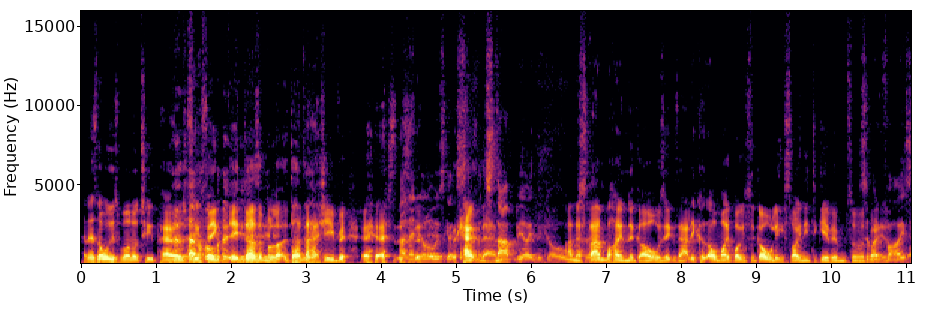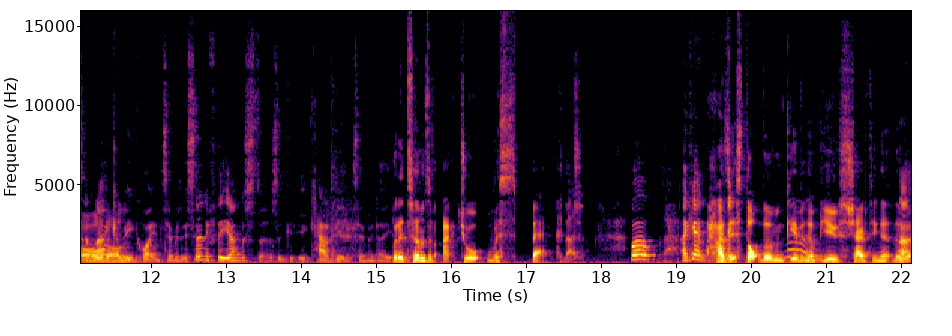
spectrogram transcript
and there's always one or two parents who think it doesn't belo- it doesn't actually be, And then you'll always get count someone them. stand behind the goals. and they stand behind the goals exactly because oh my boy's the goalie, so I need to give him some, some advi- advice, Oh, and hold that can on. be quite intimidating. Certainly for the youngsters, it, it can be intimidating. But in terms of actual respect, No. well, again, has think- it stopped them giving No. abuse, shouting at the No,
